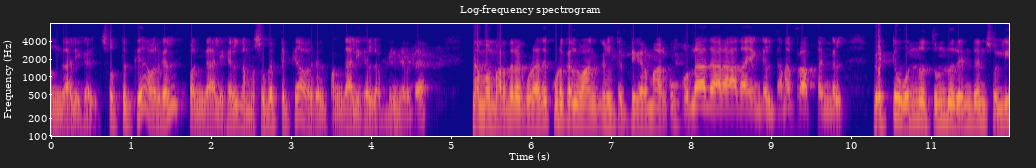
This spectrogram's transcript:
பங்காளிகள். சொத்துக்கு அவர்கள் பங்காளிகள். நம்ம சுகத்துக்கு அவர்கள் பங்காளிகள் அப்படிங்கிறத நம்ம மறந்துடக்கூடாது. குடுக்கல் வாங்கல் திருப்திகரமா இருக்கும். பொருளாதார ஆதாயங்கள் தனப்பிராப்தங்கள் வெட்டு ஒன்று துண்டு ரெண்டுன்னு சொல்லி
